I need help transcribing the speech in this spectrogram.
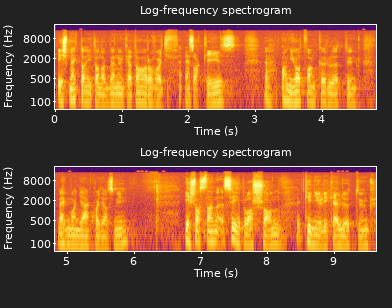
és megtanítanak bennünket arra, hogy ez a kéz, ami ott van körülöttünk, megmondják, hogy az mi, és aztán szép lassan kinyílik előttünk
